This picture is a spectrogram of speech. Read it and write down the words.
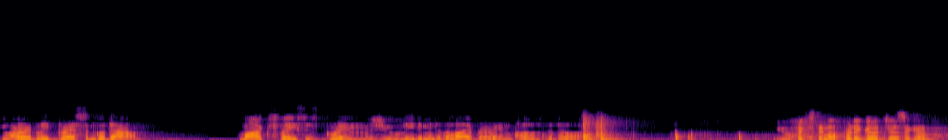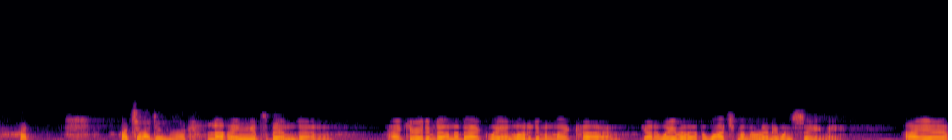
You hurriedly dress and go down. Mark's face is grim as you lead him into the library and close the door. You fixed him up pretty good, Jessica. What? Shall I do, Mark? Nothing. It's been done. I carried him down the back way and loaded him in my car and got away without the watchman or anyone seeing me. I uh,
